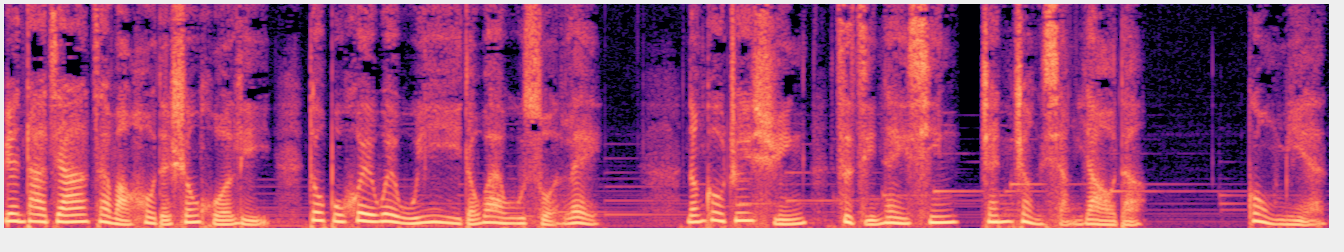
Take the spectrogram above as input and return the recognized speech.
愿大家在往后的生活里，都不会为无意义的外物所累，能够追寻自己内心真正想要的，共勉。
